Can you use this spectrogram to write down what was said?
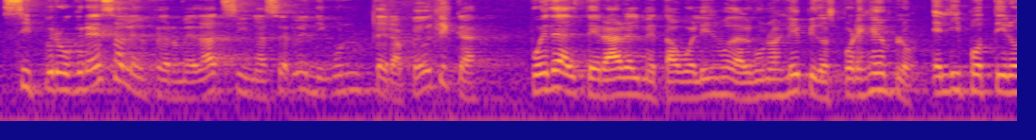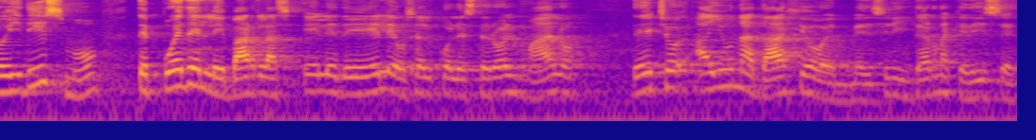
si progresa la enfermedad sin hacerle ninguna terapéutica, puede alterar el metabolismo de algunos lípidos. Por ejemplo, el hipotiroidismo te puede elevar las LDL, o sea, el colesterol malo. De hecho, hay un adagio en medicina interna que dice,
